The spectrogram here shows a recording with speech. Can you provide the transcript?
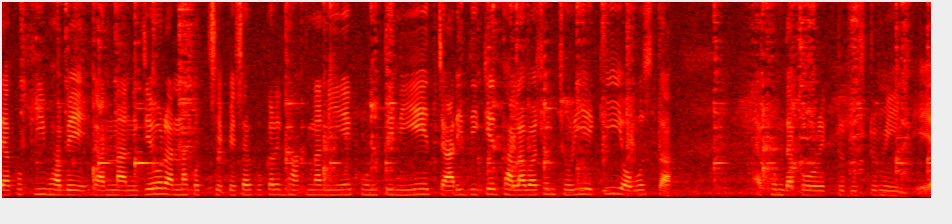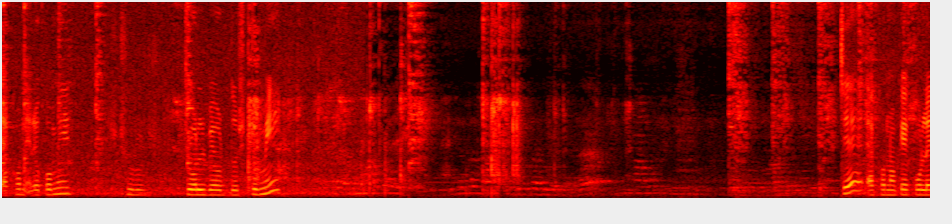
দেখো কীভাবে রান্না, নিজেও রান্না করছে, প্রেসার কুকারের ঢাকনা নিয়ে, খুন্তি নিয়ে, চারিদিকে থালা বাসন ছড়িয়ে, কি অবস্থা। এখন দেখো ওর একটু দুষ্টুমি, এখন এরকমই শুরু, চলবে ওর দুষ্টুমি। এসছে এখন ওকে কোলে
